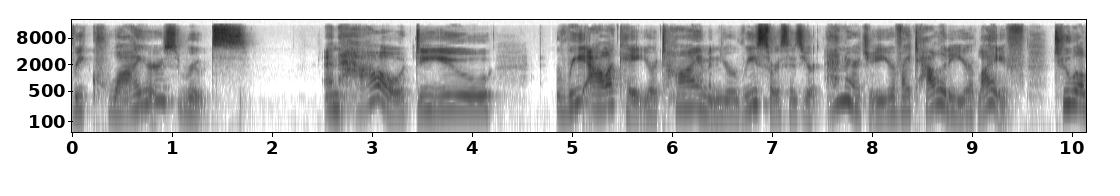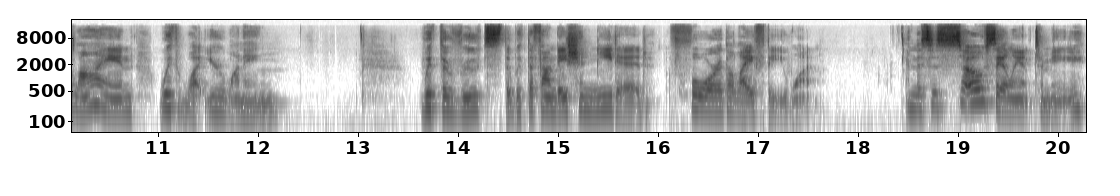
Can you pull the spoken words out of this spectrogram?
requires roots? And how do you reallocate your time and your resources, your energy, your vitality, your life to align with what you're wanting, with the roots, with the foundation needed for the life that you want? And this is so salient to me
